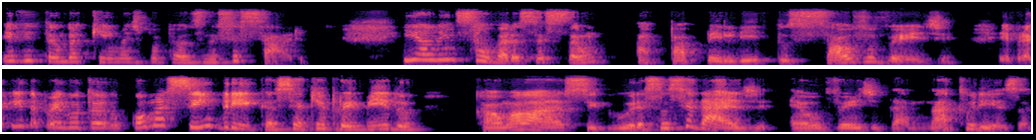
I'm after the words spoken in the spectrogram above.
evitando a queima de papel desnecessário. E além de salvar a sessão, a Papelito salva o verde. E para quem está perguntando, como assim, Drica, se aqui é proibido? Calma lá, segura essa ansiedade. É o verde da natureza.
